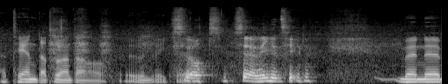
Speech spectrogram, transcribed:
ja, tända tror jag inte han har undvikit. Svårt. Ser ingenting. Men, eh,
